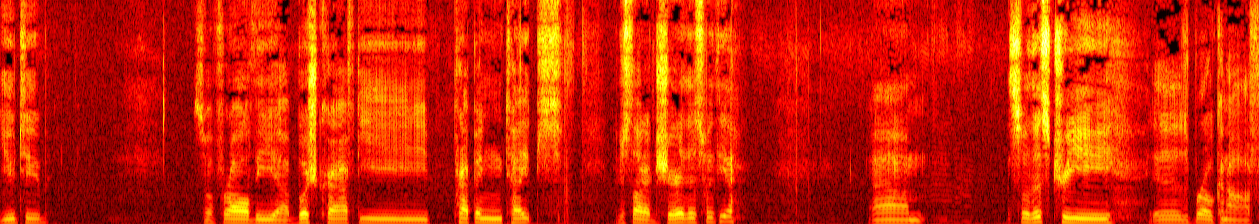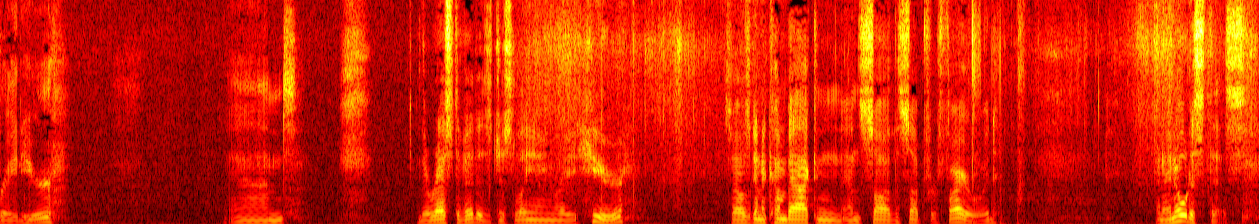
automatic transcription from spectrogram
YouTube so for all the uh, bushcrafty prepping types, I just thought I'd share this with you. Um, so this tree is broken off right here. And the rest of it is just laying right here. So I was going to come back and, and saw this up for firewood. And I noticed this.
